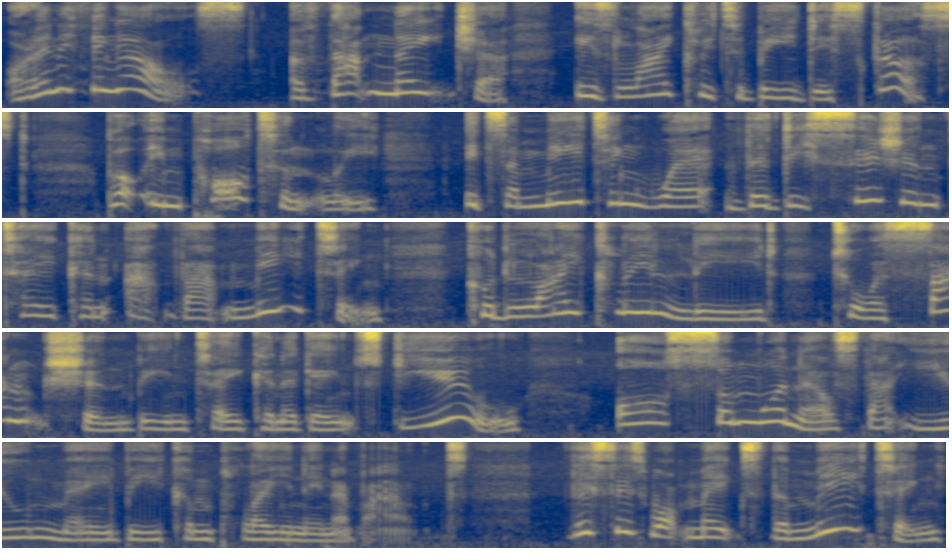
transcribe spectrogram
or anything else of that nature is likely to be discussed. But importantly, it's a meeting where the decision taken at that meeting could likely lead to a sanction being taken against you or someone else that you may be complaining about. This is what makes the meeting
